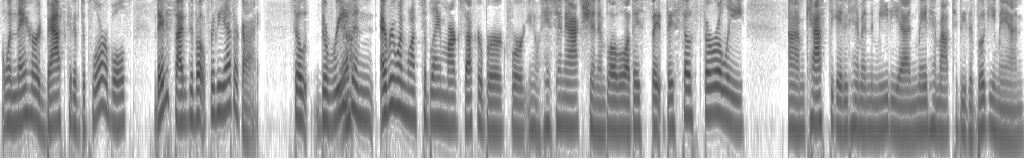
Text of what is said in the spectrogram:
but when they heard basket of deplorables, they decided to vote for the other guy. So the reason everyone wants to blame Mark Zuckerberg for you know his inaction and blah blah blah, they they, they so thoroughly um, castigated him in the media and made him out to be the boogeyman.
